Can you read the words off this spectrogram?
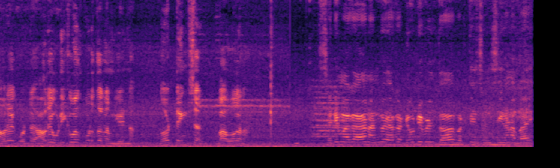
ಅವರೇ ಕೊಟ್ಟೆ ಅವರೇ ಹುಡ್ಕೊಂಬಂದು ಕೊಡ್ತಾರೆ ನಮ್ಗೆ ಹೆಣ್ಣ. ನೋ ಟೆನ್ಷನ್ ಬಾ ಹೋಗೋಣ. ಸರಿ ಮಗ ನನಗೂ ಯಾಕೋ ಡ್ಯೂಟಿ ಬೀಳ್ತು. ಬರ್ತೀನಿ ಸರಿ ಸಿಗೋಣ ಬಾಯ್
